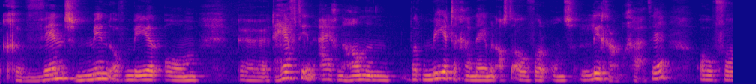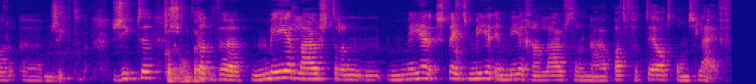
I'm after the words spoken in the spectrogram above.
gewend, min of meer, om het heft in eigen handen wat meer te gaan nemen als het over ons lichaam gaat. Hè? Over ehm, Ziekte. ziekte. Gezondheid. Dat, dat we meer luisteren, meer, steeds meer en meer gaan luisteren naar wat vertelt ons lijf.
